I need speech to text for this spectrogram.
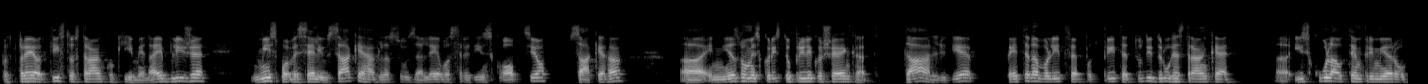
podprejo tisto stranko, ki jim je najbliže. Mi smo veseli vsakega glasu za levo-sredinsko opcijo, vsakega. Uh, in jaz bom izkoristil priliko še enkrat, da ljudje pete na volitve, podprite tudi druge stranke, uh, iz Kula v tem primeru,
